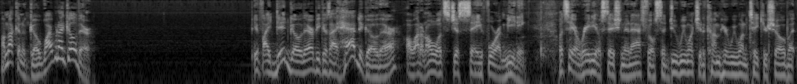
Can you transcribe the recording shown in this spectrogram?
I'm not going to go. Why would I go there? If I did go there because I had to go there, oh, I don't know, let's just say for a meeting. Let's say a radio station in Asheville said, dude, we want you to come here. We want to take your show, but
